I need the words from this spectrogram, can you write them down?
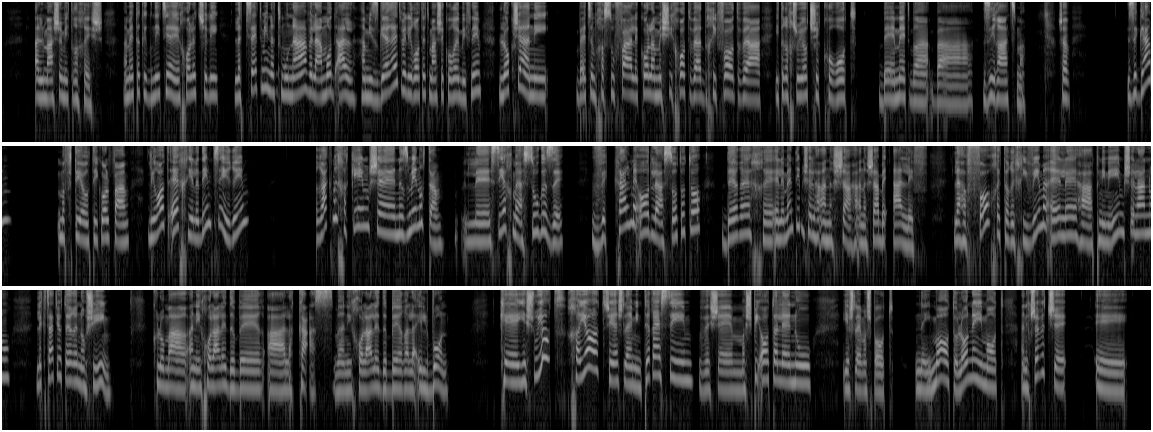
על מה שמתרחש. המטה-קוגניציה היא היכולת שלי לצאת מן התמונה ולעמוד על המסגרת ולראות את מה שקורה בפנים, לא כשאני בעצם חשופה לכל המשיכות והדחיפות וההתרחשויות שקורות באמת בזירה עצמה. עכשיו, זה גם מפתיע אותי כל פעם לראות איך ילדים צעירים רק מחכים שנזמין אותם לשיח מהסוג הזה, וקל מאוד לעשות אותו דרך אה, אלמנטים של האנשה, האנשה באלף. להפוך את הרכיבים האלה, הפנימיים שלנו, לקצת יותר אנושיים. כלומר, אני יכולה לדבר על הכעס, ואני יכולה לדבר על העלבון. כישויות, חיות שיש להן אינטרסים ושהן משפיעות עלינו, יש להן השפעות נעימות או לא נעימות. אני חושבת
